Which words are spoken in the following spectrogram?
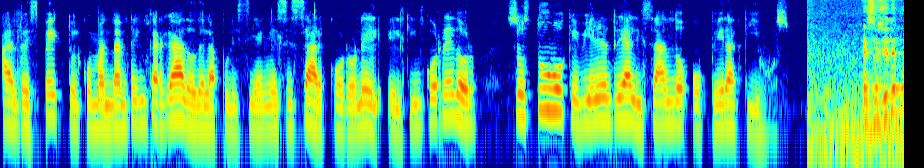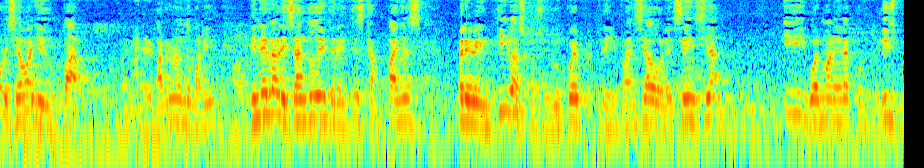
Al respecto, el comandante encargado de la policía en el Cesar, coronel Elkin Corredor, sostuvo que vienen realizando operativos. La estación de policía Valledupar, en el barrio Nando Marín, viene realizando diferentes campañas preventivas con su grupo de infancia y adolescencia y de igual manera con turismo.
